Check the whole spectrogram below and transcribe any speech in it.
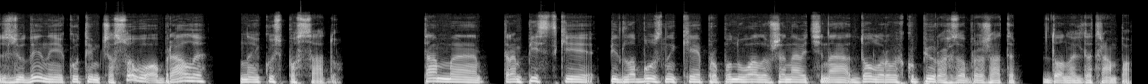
з людини, яку тимчасово обрали на якусь посаду. Там е, трампістські підлабузники пропонували вже навіть на доларових купюрах зображати Дональда Трампа.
